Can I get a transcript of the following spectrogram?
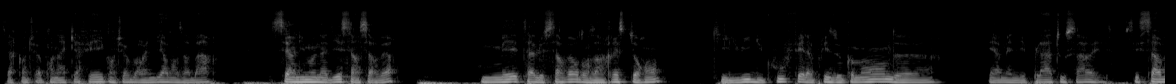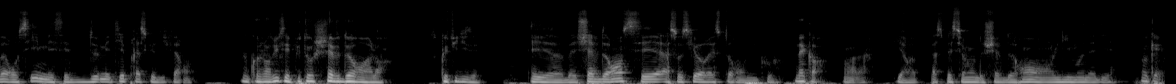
C'est-à-dire quand tu vas prendre un café, quand tu vas boire une bière dans un bar, c'est un limonadier, c'est un serveur. Mais tu as le serveur dans un restaurant qui lui du coup fait la prise de commande euh, et amène les plats, tout ça. C'est serveur aussi, mais c'est deux métiers presque différents. Donc aujourd'hui, c'est plutôt chef de rang alors. Ce que tu disais. Et euh, ben, chef de rang, c'est associé au restaurant du coup. D'accord. Voilà. Il n'y aura pas spécialement de chef de rang en limonadier. Ok.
